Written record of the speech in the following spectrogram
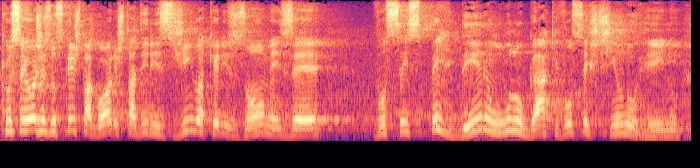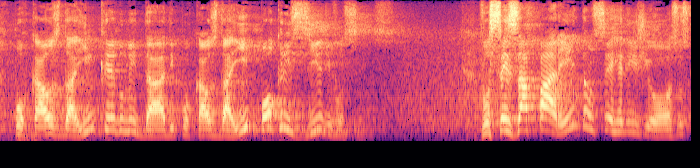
Que o Senhor Jesus Cristo agora está dirigindo aqueles homens é vocês perderam o lugar que vocês tinham no reino por causa da incredulidade, por causa da hipocrisia de vocês. Vocês aparentam ser religiosos,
